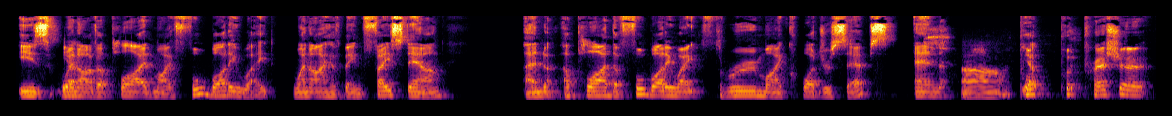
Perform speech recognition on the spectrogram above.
is when I've applied my full body weight when I have been face down and applied the full body weight through my quadriceps and uh, put, yep. put pressure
